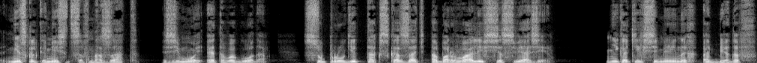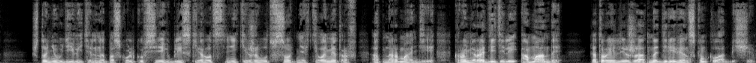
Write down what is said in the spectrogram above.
несколько месяцев назад, зимой этого года, супруги, так сказать, оборвали все связи. Никаких семейных обедов, что неудивительно, поскольку все их близкие родственники живут в сотнях километров от Нормандии, кроме родителей Аманды, которые лежат на деревенском кладбище.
